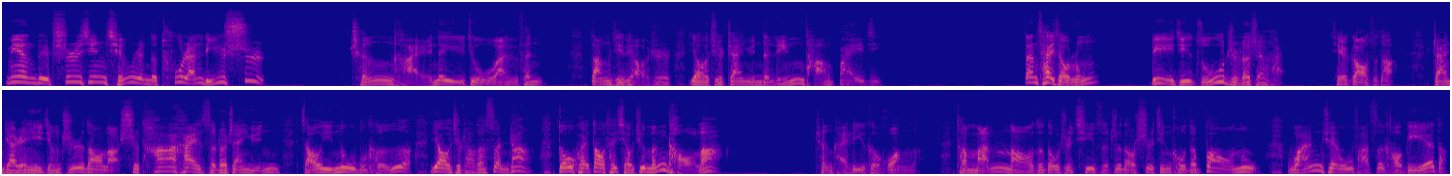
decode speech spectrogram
面对痴心情人的突然离世，陈海内疚万分，当即表示要去詹云的灵堂拜祭。但蔡小荣立即阻止了陈海。且告诉他，詹家人已经知道了是他害死了詹云，早已怒不可遏，要去找他算账，都快到他小区门口了。陈海立刻慌了，他满脑子都是妻子知道事情后的暴怒，完全无法思考别的。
